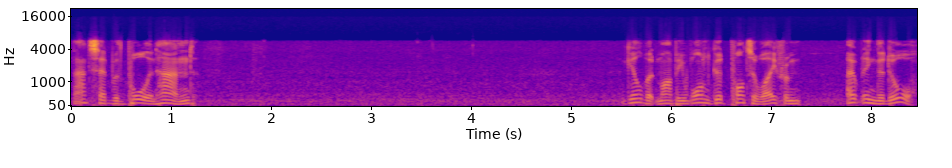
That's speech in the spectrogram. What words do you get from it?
That said, with ball in hand, Gilbert might be one good pot away from opening the door.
